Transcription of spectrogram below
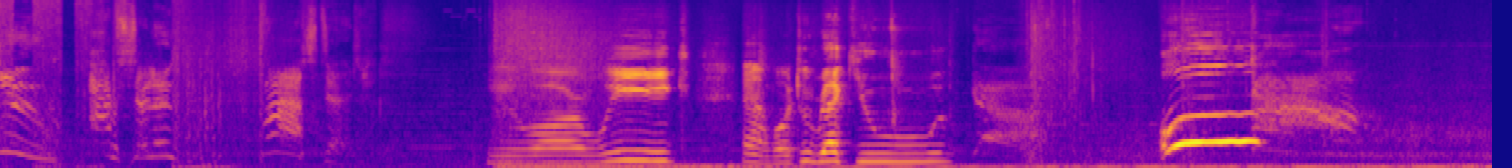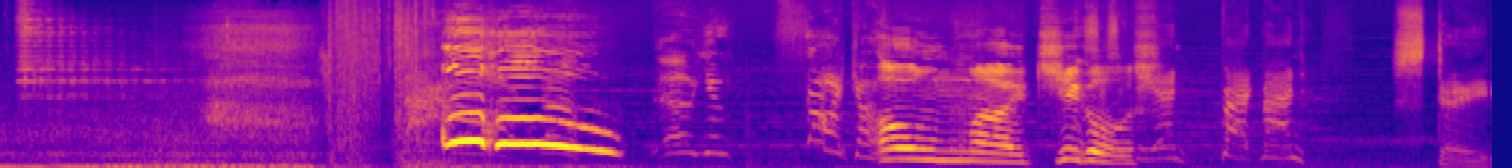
You absolute bastard. You are weak. And I'm going to wreck you. Oh! Oh! Oh, you psycho! Oh my jiggles! Stay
